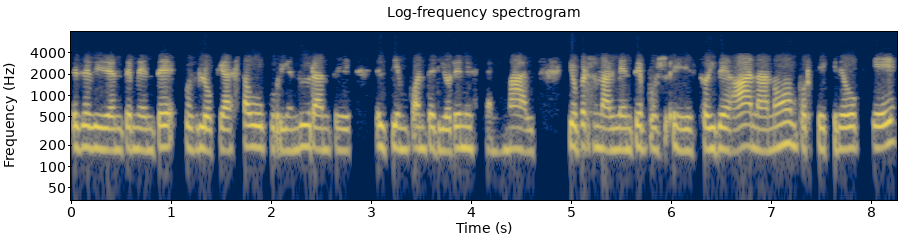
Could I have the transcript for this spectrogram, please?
es evidentemente pues lo que ha estado ocurriendo durante el tiempo anterior en este animal. Yo personalmente pues eh, soy vegana, ¿no? Porque creo que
